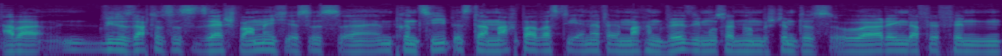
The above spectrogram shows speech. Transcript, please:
Aber wie du sagtest, es ist sehr schwammig. Es ist äh, im Prinzip ist da machbar, was die NFL machen will. Sie muss halt nur ein bestimmtes Wording dafür finden.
